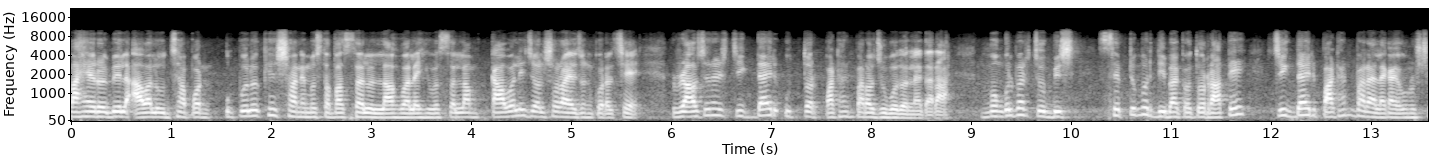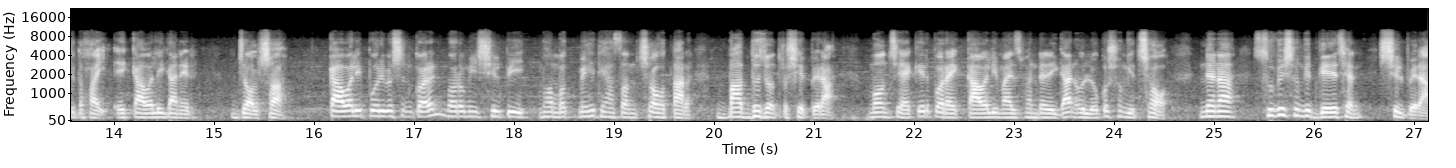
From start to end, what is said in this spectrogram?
মাহে রবিউল আওয়াল উদযাপন উপলক্ষে শানে মুস্তাফা সাল্লাহ আলহি ওয়াসাল্লাম কাওয়ালি জলসর আয়োজন করেছে। রাউজানের চিকদাইর উত্তর পাঠানপাড়া যুবদল নেতারা। মঙ্গলবার চব্বিশ সেপ্টেম্বর দিবাগত রাতে চিকদাইর পাঠানপাড়া এলাকায় অনুষ্ঠিত হয় এই কাওয়ালি গানের জলসা। কাওয়ালি পরিবেশন করেন মরমী শিল্পী মোহাম্মদ মেহেদি হাসান সহ তার বাদ্যযন্ত্র শিল্পীরা। মঞ্চে একের পর এক কাওয়ালি মাইজ ভান্ডারি গান ও লোকসঙ্গীত সহ নানা সুফি সংগীত গেয়েছেন শিল্পীরা।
